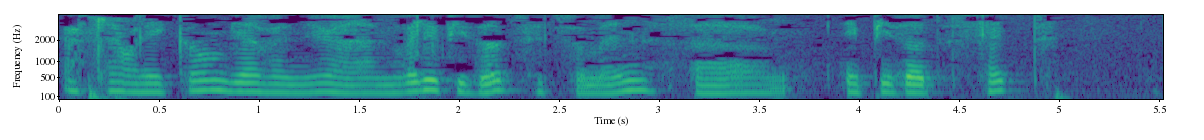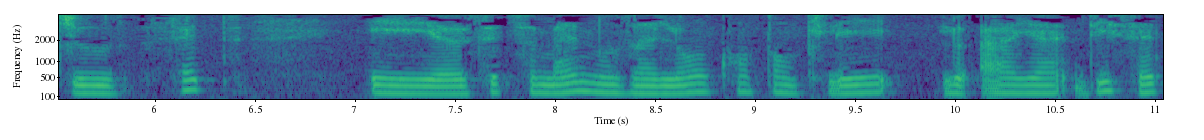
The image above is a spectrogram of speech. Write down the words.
Assalamu alaikum, bienvenue à un nouvel épisode cette semaine, euh, épisode 7, Jews 7. Et euh, cette semaine, nous allons contempler le ayah 17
